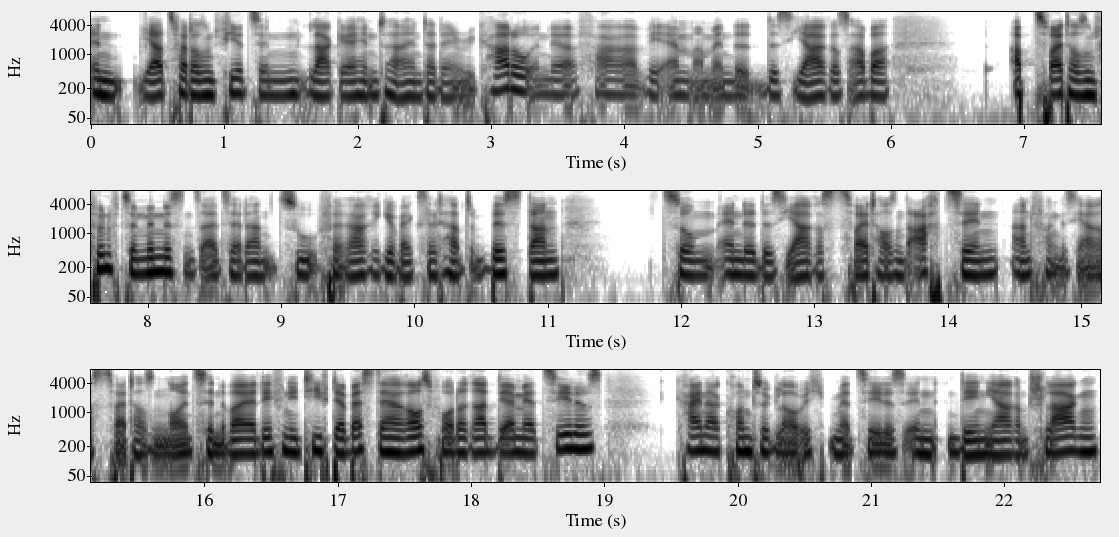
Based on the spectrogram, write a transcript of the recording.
im Jahr 2014 lag er hinter, hinter Daniel Ricciardo in der Fahrer-WM am Ende des Jahres, aber ab 2015 mindestens, als er dann zu Ferrari gewechselt hat, bis dann zum Ende des Jahres 2018, Anfang des Jahres 2019, war er definitiv der beste Herausforderer der Mercedes. Keiner konnte, glaube ich, Mercedes in den Jahren schlagen.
